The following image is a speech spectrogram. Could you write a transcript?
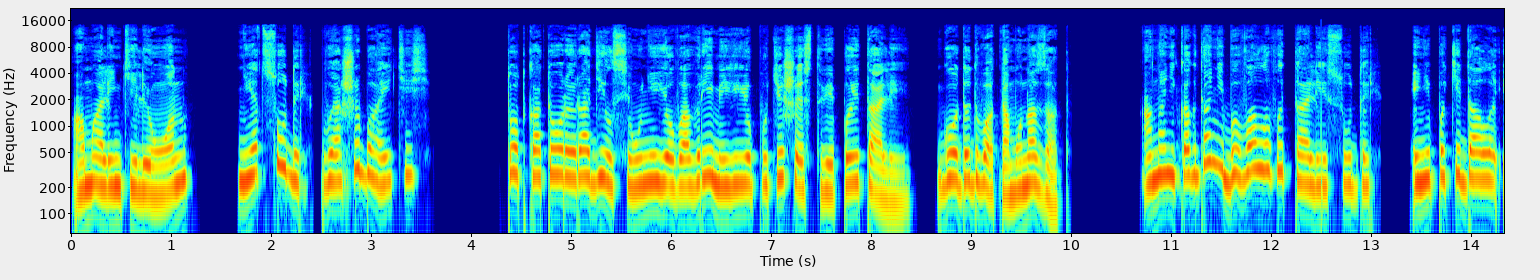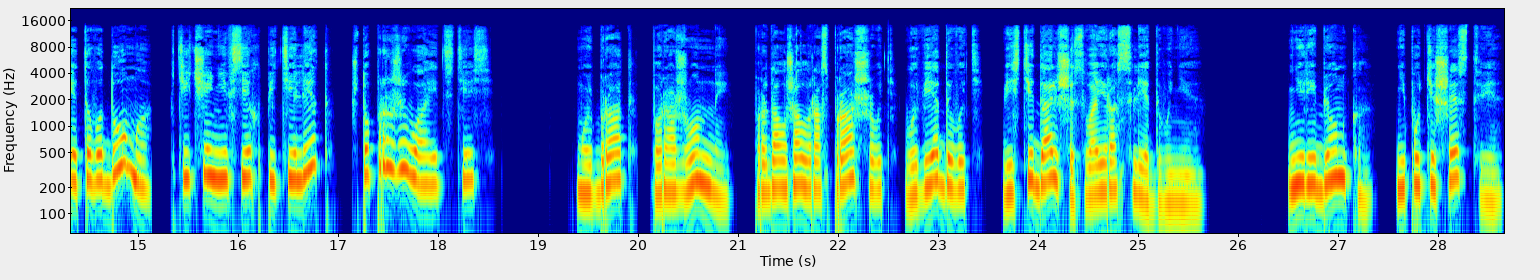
А маленький Леон? Нет, сударь, вы ошибаетесь. Тот, который родился у нее во время ее путешествия по Италии, года два тому назад. Она никогда не бывала в Италии, сударь, и не покидала этого дома в течение всех пяти лет, что проживает здесь. Мой брат, пораженный, продолжал расспрашивать, выведывать, вести дальше свои расследования. Ни ребенка, ни путешествия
